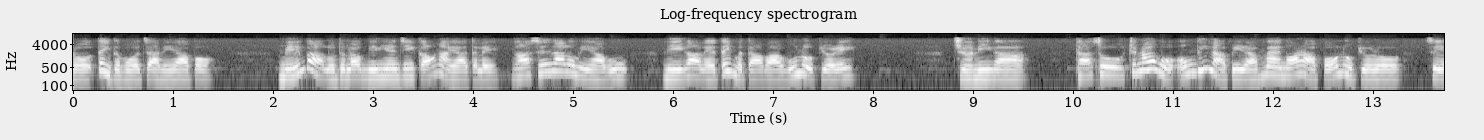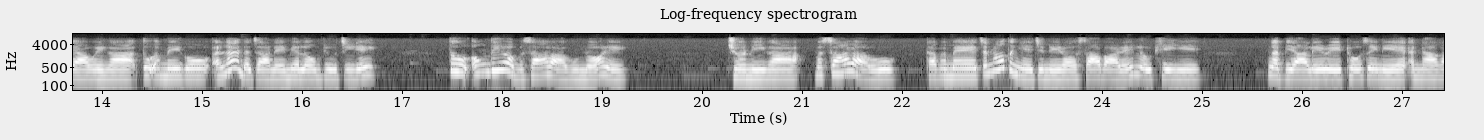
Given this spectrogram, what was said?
တော့တိတ်သဘောကျနေတာပေါ့။မင်းပါလို့ဒီလောက်မြင်မြန်ကြီးကောင်းလာရတယ်လေ။ငါစဉ်းစားလို့မရဘူး။နေကလည်းတိတ်မသားပါဘူးလို့ပြောတယ်။ဂျွန်နီကဒါဆိုကျွန်တော်ကိုအုံသီးလာပေးတာမှန်သွားတာပေါ့လို့ပြောတော့ဆရာဝန်ကသူ့အမေကိုအလန့်တကြားနဲ့မျက်လုံးပြူကြည့်တယ်။သူ့အုံသီးတော့မစားပါဘူးနော်တဲ့။ဂျွန်နီကမစားပါဘူး။ဒါပေမဲ့ကျွန်တော်တငယ်ချင်းတွေတော့စားပါတယ်လို့ဖြေရင် ငှက်ပြားလေးတွေထိုးစိမ့်နေတဲ့အနာက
